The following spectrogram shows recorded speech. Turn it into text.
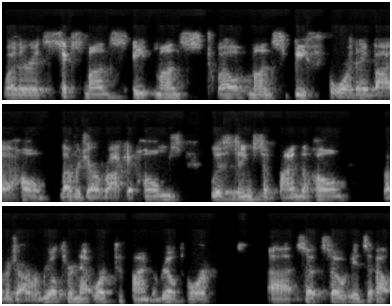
whether it's six months, eight months, 12 months before they buy a home. Leverage our Rocket Homes listings to find the home, leverage our realtor network to find the realtor. Uh, so, so it's about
